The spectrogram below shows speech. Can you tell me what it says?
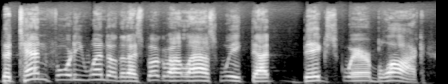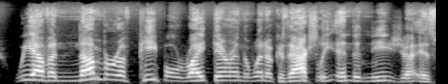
the 1040 window that I spoke about last week, that big square block. We have a number of people right there in the window because actually Indonesia is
